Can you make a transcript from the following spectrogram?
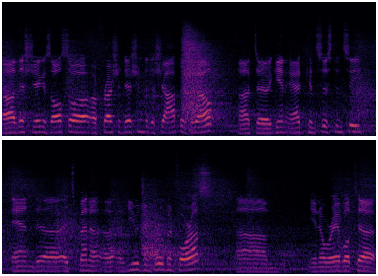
Uh, this jig is also a, a fresh addition to the shop as well uh, to again add consistency, and uh, it's been a, a, huge improvement for us. Um, you know, we're able to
